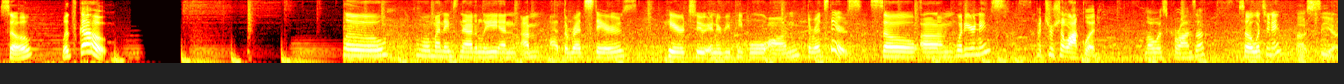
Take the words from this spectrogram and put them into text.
So, let's go! Hello, well, my name's Natalie, and I'm at the Red Stairs here to interview people on the Red Stairs. So, um, what are your names? Patricia Lockwood. Lois Carranza. So, what's your name? Uh, Sia.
